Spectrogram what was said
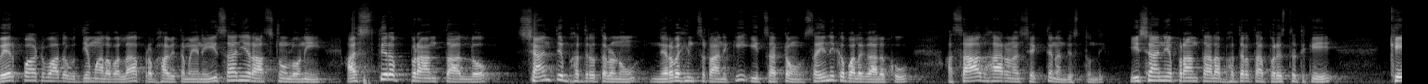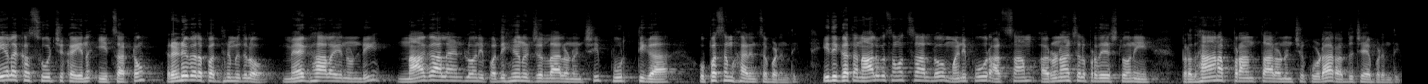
వేర్పాటువాద ఉద్యమాల వల్ల ప్రభావితమైన ఈశాన్య రాష్ట్రంలోని అస్థిర ప్రాంతాల్లో శాంతి భద్రతలను నిర్వహించడానికి ఈ చట్టం సైనిక బలగాలకు అసాధారణ శక్తిని అందిస్తుంది. ఈశాన్య ప్రాంతాల భద్రతా పరిస్థితికి కీలక సూచిక అయిన ఈ చట్టం రెండు వేల పద్దెనిమిదిలో మేఘాలయ నుండి నాగాలాండ్లోని పదిహేను జిల్లాల నుంచి పూర్తిగా ఉపసంహరించబడింది. ఇది గత నాలుగు సంవత్సరాల్లో మణిపూర్ అస్సాం అరుణాచల్ ప్రదేశ్లోని ప్రధాన ప్రాంతాల నుంచి కూడా రద్దు చేయబడింది.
